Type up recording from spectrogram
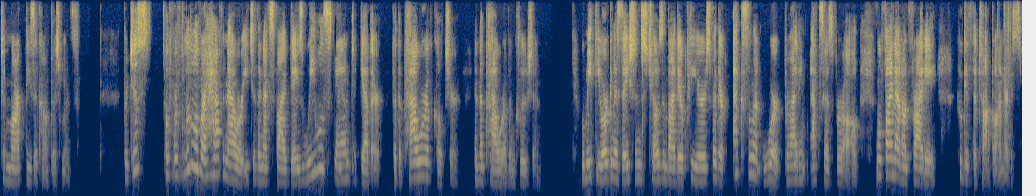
to mark these accomplishments. For just over a little over a half an hour each of the next five days, we will stand together for the power of culture and the power of inclusion. We'll meet the organizations chosen by their peers for their excellent work providing access for all. We'll find out on Friday who gets the top honors.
